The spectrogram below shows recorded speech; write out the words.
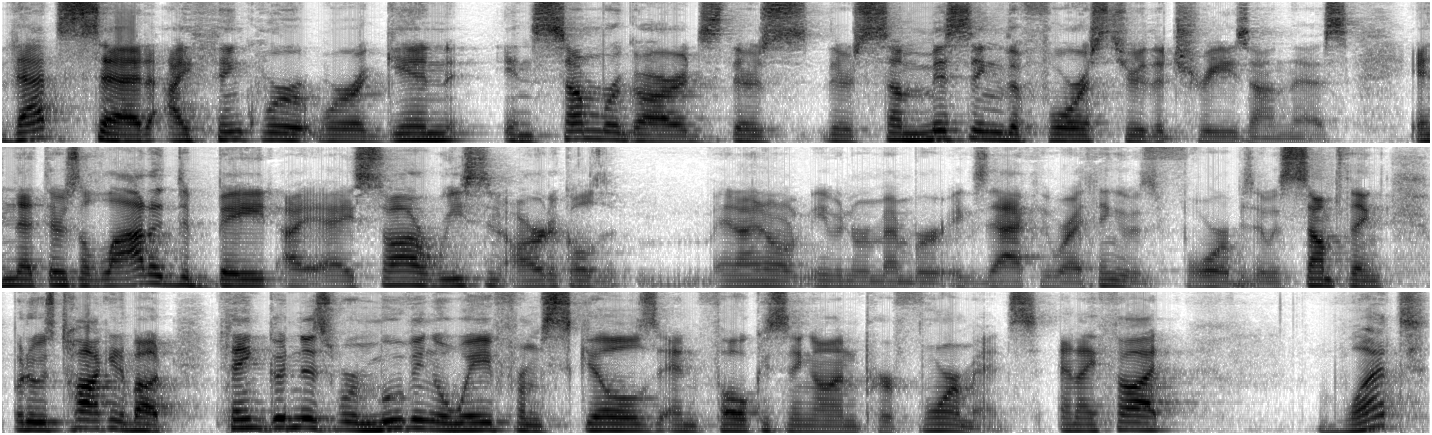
That said, I think we're we're again in some regards there's there's some missing the forest through the trees on this. In that there's a lot of debate. I, I saw a recent article and I don't even remember exactly where I think it was Forbes, it was something, but it was talking about thank goodness we're moving away from skills and focusing on performance. And I thought, what?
